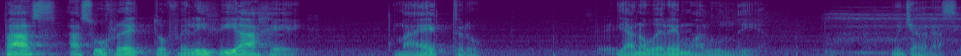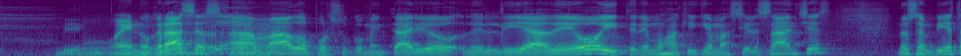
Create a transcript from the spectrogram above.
Paz a sus restos, feliz viaje, maestro. Ya nos veremos algún día. Muchas gracias. Bien. Bueno, gracias Gracias, a Amado. Amado por su comentario del día de hoy. Tenemos aquí que Maciel Sánchez nos envía esta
